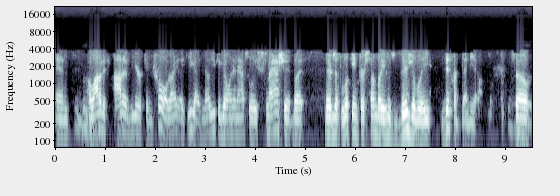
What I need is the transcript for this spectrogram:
And a lot of it's out of your control, right? Like you guys know, you could go in and absolutely smash it, but they're just looking for somebody who's visually different than you. So,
